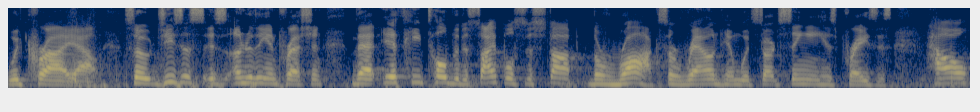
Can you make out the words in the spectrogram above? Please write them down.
would cry out. So Jesus is under the impression that if he told the disciples to stop, the rocks around him would start singing his praises. How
